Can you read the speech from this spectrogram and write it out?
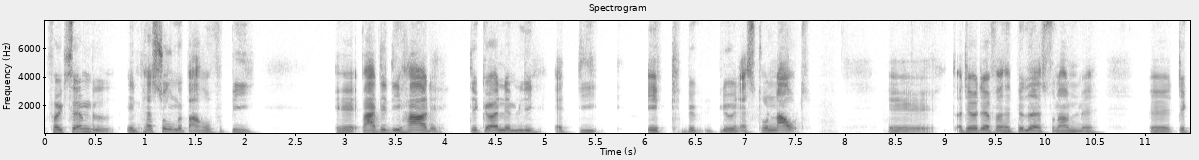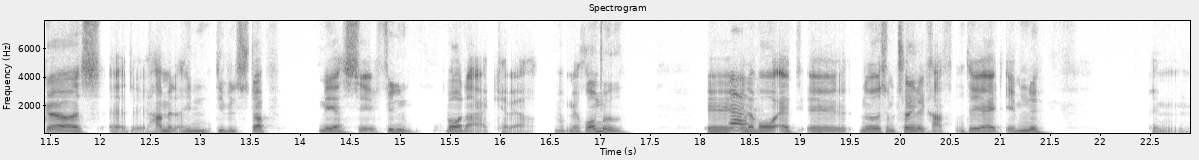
for eksempel en person med barofobi, øh, bare det de har det, det gør nemlig, at de ikke kan blive en astronaut. Øh, og det var derfor, jeg havde et billede af astronauten med. Øh, det gør også, at øh, ham eller hende, de vil stoppe med at se film, hvor der kan være med rummet, øh, ja. Ja. eller hvor at øh, noget som tyngdekraften, det er et emne. Øhm,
